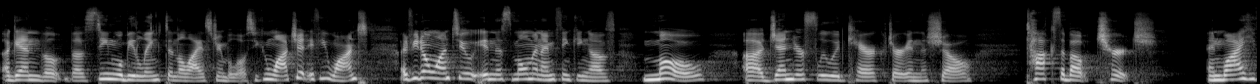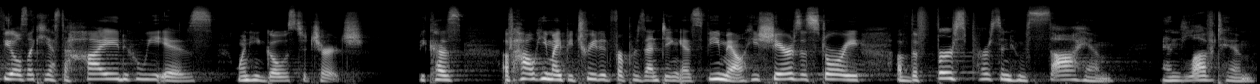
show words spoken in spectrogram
Again, the, the scene will be linked in the live stream below, so you can watch it if you want. But if you don't want to, in this moment, I'm thinking of Mo, a gender fluid character in the show, talks about church and why he feels like he has to hide who he is when he goes to church. Because of how he might be treated for presenting as female. He shares a story of the first person who saw him and loved him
